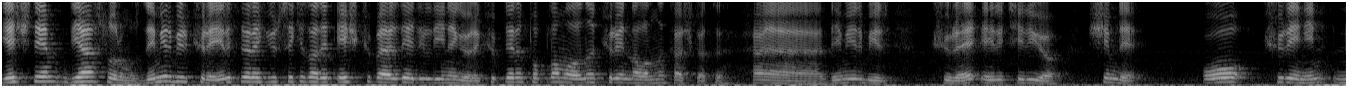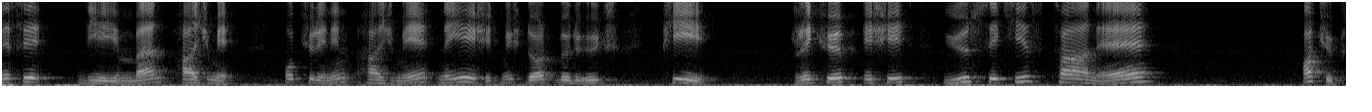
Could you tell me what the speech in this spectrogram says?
Geçtim. Diğer sorumuz. Demir bir küre eritilerek 108 adet eş küp elde edildiğine göre küplerin toplam alanı kürenin alanının kaç katı? He, demir bir küre eritiliyor. Şimdi o kürenin nesi diyeyim ben? Hacmi. O kürenin hacmi neye eşitmiş? 4 bölü 3 pi r küp eşit 108 tane a küp.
